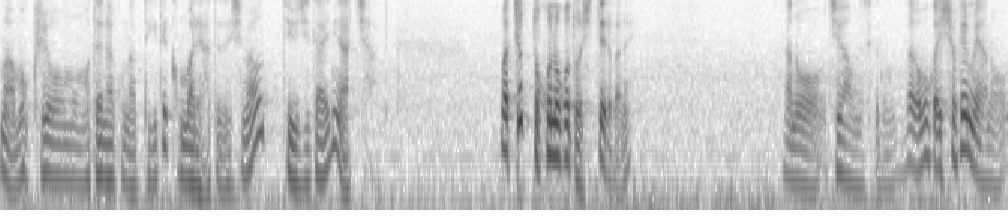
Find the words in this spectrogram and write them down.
まあ、目標も持てなくなってきて困り果ててしまうっていう事態になっちゃう、まあ、ちょっとこのことを知ってればねあの違うんですけども。だから僕は一生懸命あの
